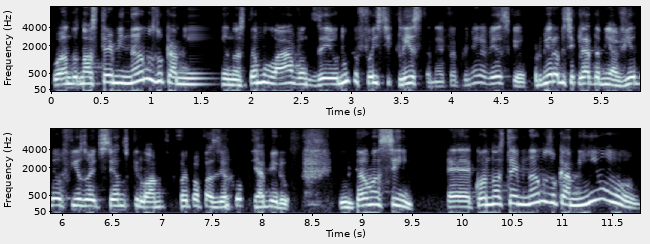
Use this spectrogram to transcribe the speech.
quando nós terminamos o caminho, nós estamos lá, vamos dizer, eu nunca fui ciclista, né? Foi a primeira vez que eu, primeira bicicleta da minha vida, eu fiz 800 quilômetros, que foi para fazer o Piabiru. Então, assim, é, quando nós terminamos o caminho,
